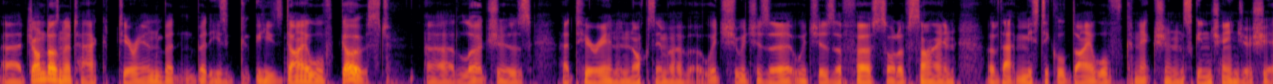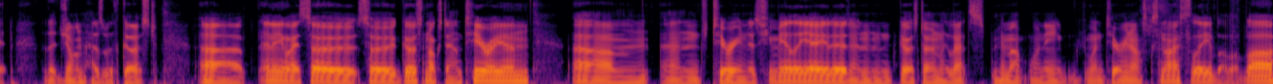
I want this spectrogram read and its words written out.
uh, Jon doesn't attack Tyrion, but but his his direwolf ghost uh, lurches at Tyrion and knocks him over, which which is a which is a first sort of sign of that mystical direwolf connection, skin changer shit that Jon has with Ghost. Uh, anyway, so so Ghost knocks down Tyrion, um, and Tyrion is humiliated, and Ghost only lets him up when he when Tyrion asks nicely. Blah blah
